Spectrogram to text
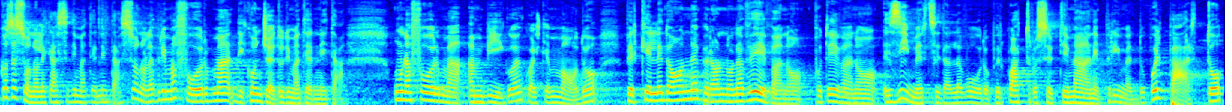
Cosa sono le casse di maternità? Sono la prima forma di congedo di maternità, una forma ambigua in qualche modo perché le donne però non avevano, potevano esimersi dal lavoro per quattro settimane prima e dopo il parto,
